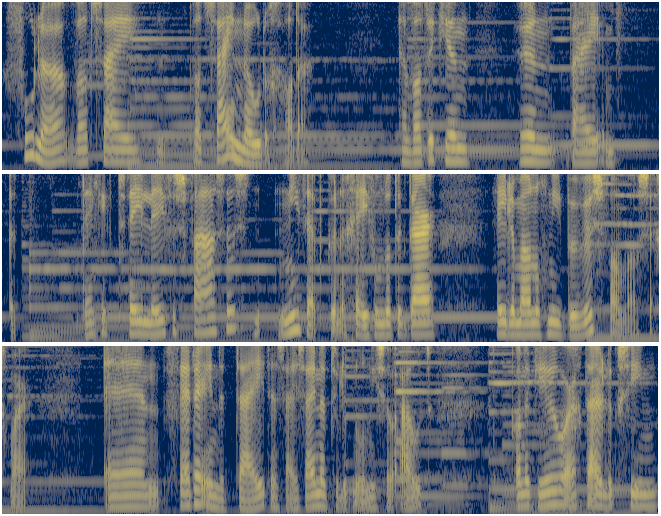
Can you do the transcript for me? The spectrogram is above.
voelen wat zij, wat zij nodig hadden. En wat ik hun, hun bij, denk ik, twee levensfases niet heb kunnen geven. Omdat ik daar helemaal nog niet bewust van was, zeg maar. En verder in de tijd, en zij zijn natuurlijk nog niet zo oud, kan ik heel erg duidelijk zien:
